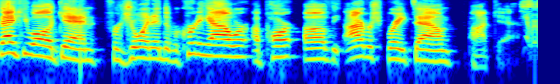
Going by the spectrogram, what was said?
Thank you all again for joining the Recruiting Hour, a part of the Irish Breakdown podcast.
